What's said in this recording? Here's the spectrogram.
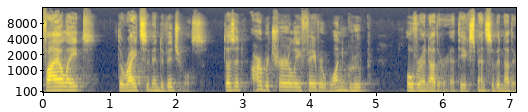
violate the rights of individuals? Does it arbitrarily favor one group over another at the expense of another?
